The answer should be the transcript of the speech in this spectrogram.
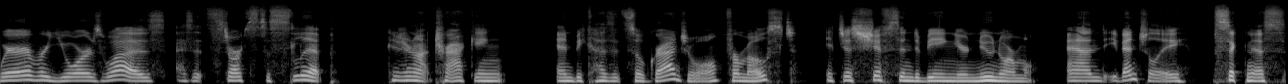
Wherever yours was, as it starts to slip, because you're not tracking and because it's so gradual for most, it just shifts into being your new normal. And eventually, sickness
